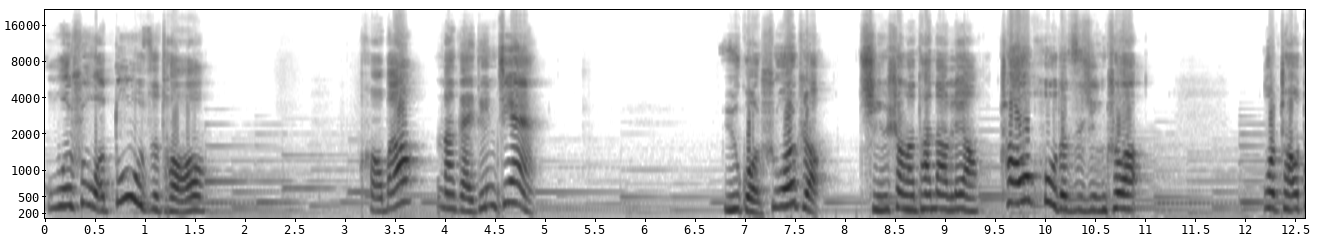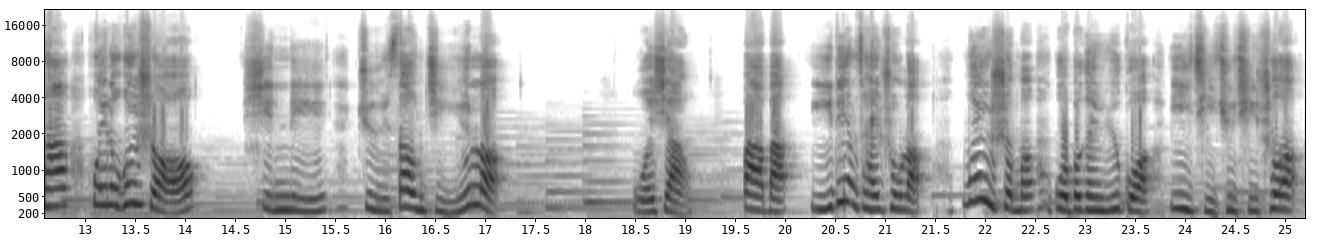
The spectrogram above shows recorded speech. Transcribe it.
我说我肚子疼。好吧，那改天见。雨果说着。骑上了他那辆超酷的自行车，我朝他挥了挥手，心里沮丧极了。我想，爸爸一定猜出了为什么我不跟雨果一起去骑车。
